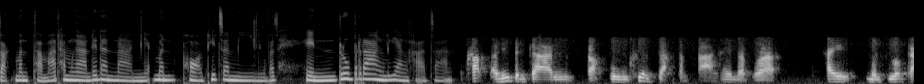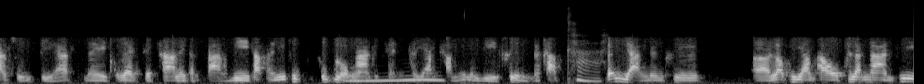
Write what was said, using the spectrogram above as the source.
จักรมันสามารถทำงานได้นานๆเงี้ยมันพอที่จะมีหรือว่าเห็นรูปร่างหรือยังคะอาจารย์ ครับ อันนี้เป็นการปรับปรุงเครื่องจักรต่างๆ ให้แบบว่า ให้มันลดการสูญเสียในแรงเสียดทานอะไรต่างๆมีครับ อันนี้ทุกทุกโรงงานทุกแห่งพยายามทำให้มันดีขึ้นนะครับค่ะและอีกอย่างหนึ่งคือเอ่อเราพยายามเอาพลังงานที่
